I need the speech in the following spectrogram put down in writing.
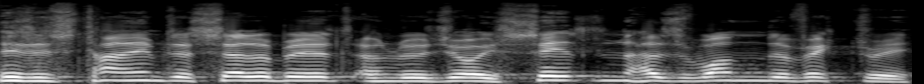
It is time to celebrate and rejoice. Satan has won the victory.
